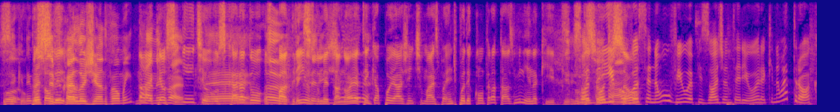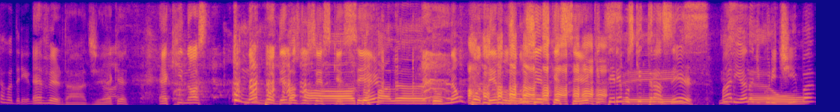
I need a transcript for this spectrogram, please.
Você Pô, que o. Se pessoal você do- ficar elogiando, vai aumentar, Não, é que né, é o vai? seguinte, os É. caras do. Os Ah, tem padrinhos que do Metanoia ligeira. tem que apoiar a gente mais pra gente poder contratar as meninas aqui. Porque não tem Rodrigo, condição. você não ouviu o episódio anterior? É que não é troca, Rodrigo. É verdade. É que, é que nós não podemos nos esquecer. falando. Não podemos nos esquecer que teremos que trazer Mariana de Curitiba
